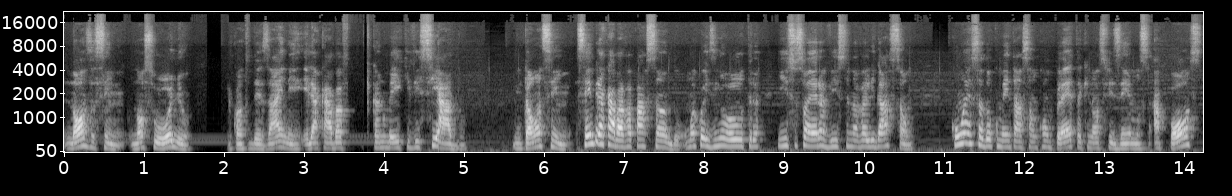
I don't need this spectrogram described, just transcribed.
Nós, assim, nosso olho, enquanto designer, ele acaba ficando meio que viciado. Então, assim, sempre acabava passando uma coisinha ou outra, e isso só era visto na validação. Com essa documentação completa que nós fizemos após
